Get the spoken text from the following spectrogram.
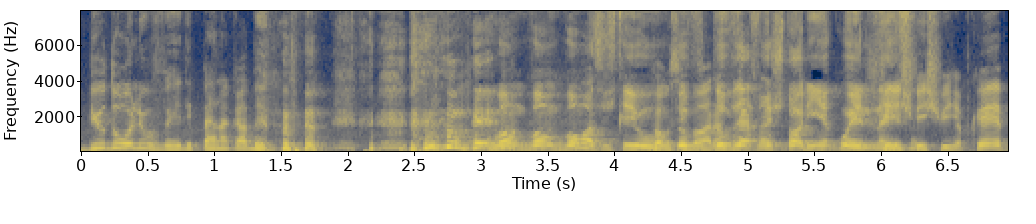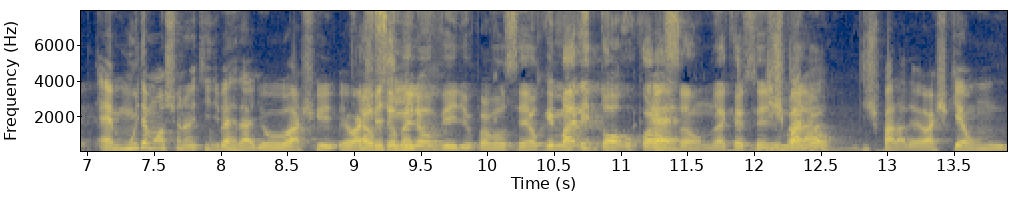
Bill do olho verde e perna cabeluda. Vamos, vamos, vamos assistir o. Vamos tu, embora. tu fizesse uma historinha com ele, né? Fiz, fiz, fiz. Porque é muito emocionante, de verdade. Eu acho que. Eu É acho o seu esse- melhor vídeo pra você, é o que mais lhe toca o coração, não é que seja o disparado, melhor. Disparado. Eu acho que é um,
